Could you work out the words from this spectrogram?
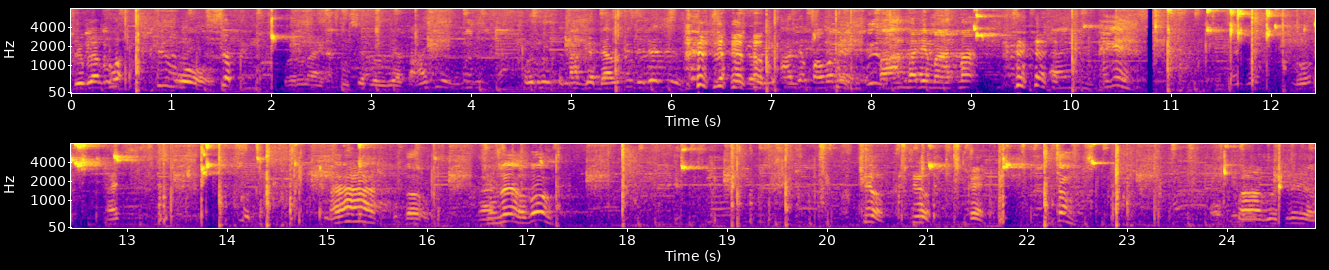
Dribble yang kedua. oh. Set. Baru naik. Buset lu lihat aja. Waduh, tenaga dalamnya beda tuh ada powernya Bangga dia Mahatma. lagi Nah, bentar Suzel, go chill, chill. Oke, kencang bagus chill.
